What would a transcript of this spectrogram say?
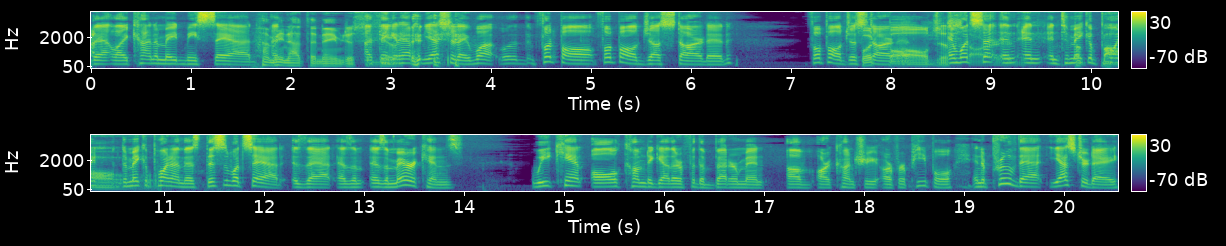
that like kind of made me sad. I mean, not the name, just. I think do it happened yesterday. What well, football? Football just started. Football just Football started. just and what's started. and, and and to make a point to make a point on this, this is what's sad is that as as Americans, we can't all come together for the betterment of our country or for people. And to prove that, yesterday,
